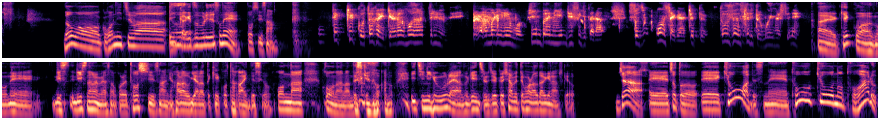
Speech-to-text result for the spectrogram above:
ーす。どうもこんにちは。1ヶ月ぶりですねトッシーさん。で、結構高いギャラもらってるので、あまりね、もう頻繁に出過ぎたら、そ御社がちょっと倒産すると思いましてね。はい結構あのねリスリスナーの皆さんこれトッシーさんに払うギャラって結構高いんですよこんなコーナーなんですけどあの12分ぐらいあの現地の状況喋ってもらうだけなんですけどじゃあ、えーちょっと、えー今日はですね、東京のとある、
